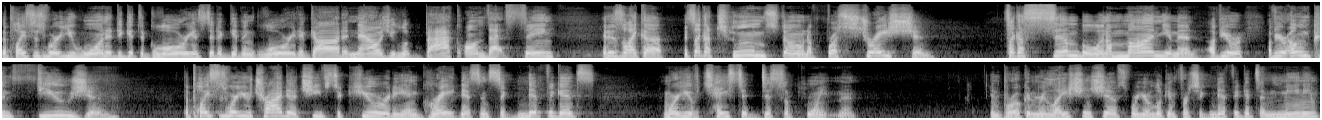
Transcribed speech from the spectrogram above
The places where you wanted to get to glory instead of giving glory to God. And now as you look back on that thing, it is like a, it's like a tombstone of frustration. It's like a symbol and a monument of your, of your own confusion. The places where you've tried to achieve security and greatness and significance where you have tasted disappointment, in broken relationships where you're looking for significance and meaning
